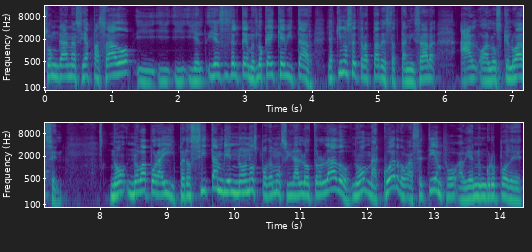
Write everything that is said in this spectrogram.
son ganas y ha pasado y, y, ese es el tema, es lo que hay que evitar. Y aquí no se trata de satanizar a, a los que lo hacen. No, no va por ahí, pero sí también no nos podemos ir al otro lado, ¿no? Me acuerdo, hace tiempo había en un grupo de,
